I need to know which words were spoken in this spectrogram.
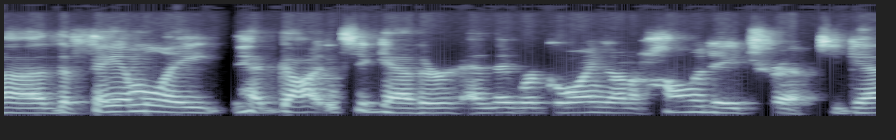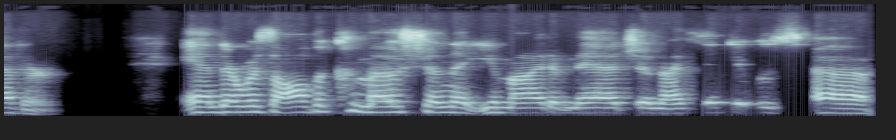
Uh, the family had gotten together and they were going on a holiday trip together. And there was all the commotion that you might imagine. I think it was uh,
